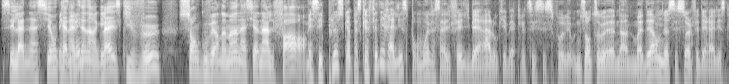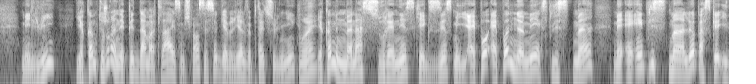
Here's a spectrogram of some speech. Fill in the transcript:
c'est la nation canadienne-anglaise qui veut son gouvernement national fort. Mais c'est plus qu'un. Parce que fédéraliste, pour moi, là, ça fait libéral au Québec. là. C'est- c'est pour- nous autres, euh, dans le moderne, c'est ça un fédéraliste. Mais lui, il y a comme toujours un épée de Damoclès. Je pense que c'est ça que Gabriel veut peut-être souligner. Ouais. Il y a comme une menace souverainiste qui existe, mais elle n'est pas, elle est pas nommée explicitement, mais elle est implicitement là parce qu'il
